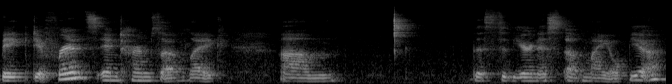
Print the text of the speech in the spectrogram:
big difference in terms of like um, the severeness of myopia.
